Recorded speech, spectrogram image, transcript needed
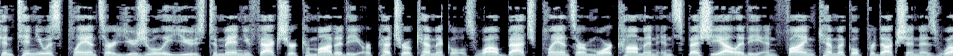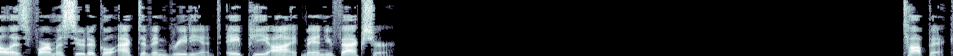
Continuous plants are usually used to manufacture commodity or petrochemicals while batch plants are more common in specialty and fine chemical production as well as pharmaceutical active ingredient API manufacture. Topic:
